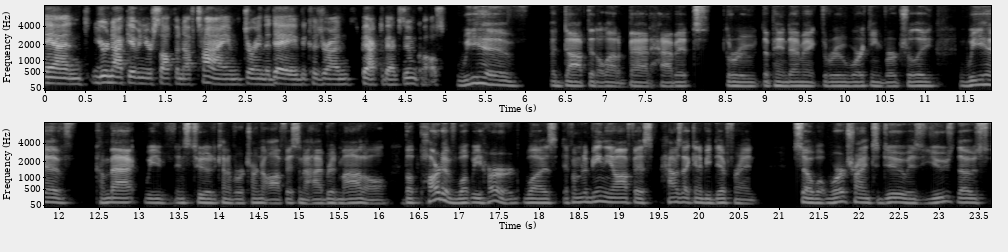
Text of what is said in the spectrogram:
and you're not giving yourself enough time during the day because you're on back-to-back zoom calls we have adopted a lot of bad habits through the pandemic, through working virtually. We have come back, we've instituted kind of a return to office in a hybrid model. But part of what we heard was if I'm going to be in the office, how's that going to be different? So, what we're trying to do is use those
